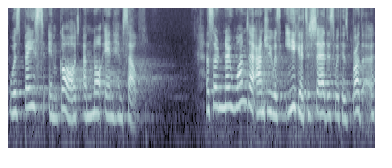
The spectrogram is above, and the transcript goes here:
was based in God and not in himself. And so, no wonder Andrew was eager to share this with his brother.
